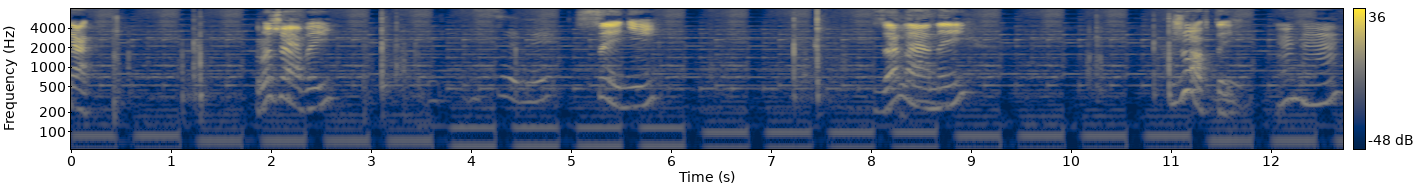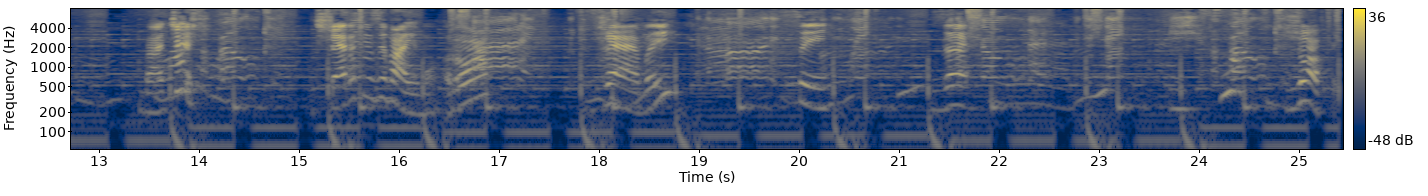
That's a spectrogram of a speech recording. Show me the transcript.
Так. Рожевий, Синий. синій, зелений, жовтий. Угу. Бачиш? Ще раз називаємо. Рожевий, синь, зе, жовтий.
